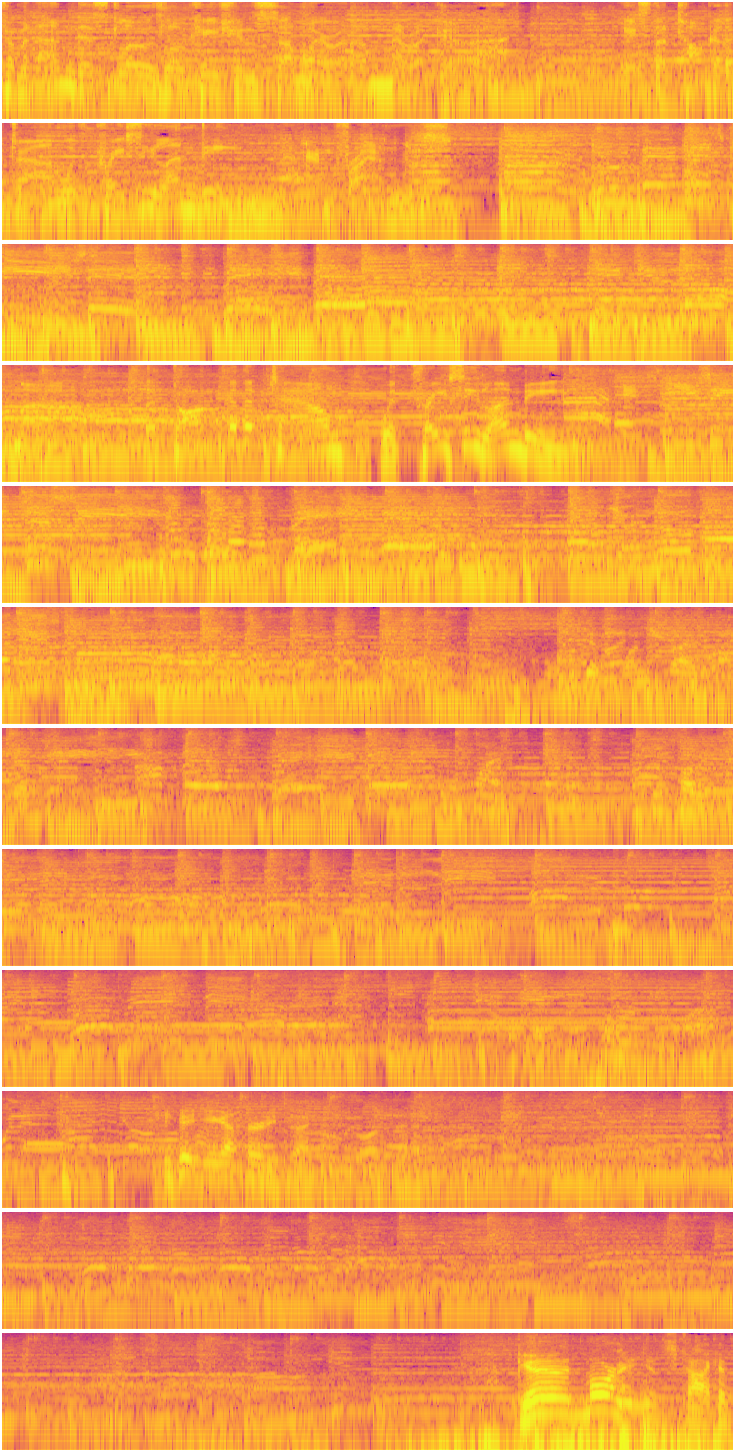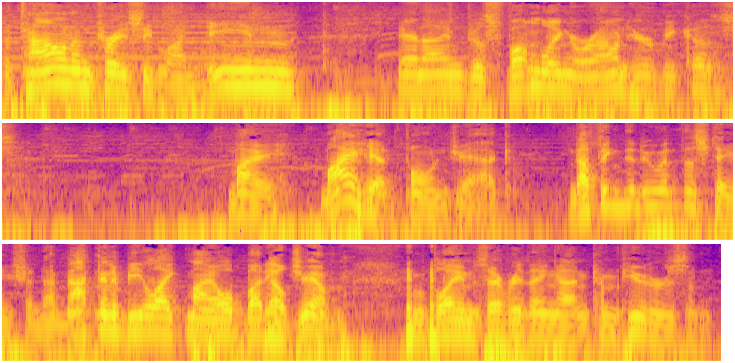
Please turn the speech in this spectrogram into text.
from an undisclosed location somewhere in America. It's the talk of the town with Tracy Lundeen and friends. Now, the talk of the town with Tracy Lundeen. you got 30 seconds. to look it. Good morning. It's Talk at the Town. I'm Tracy Lundeen, and I'm just fumbling around here because my my headphone jack, nothing to do with the station. I'm not going to be like my old buddy Nope. Jim, who blames everything on computers and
